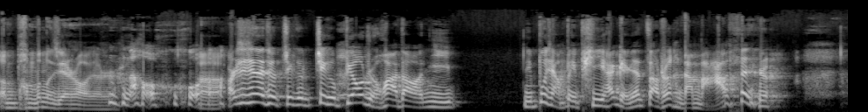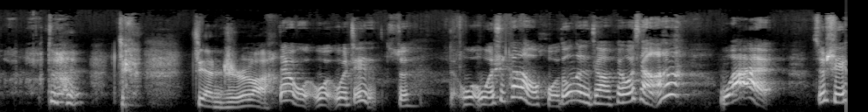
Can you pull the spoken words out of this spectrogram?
很不能接受，就是 恼火啊！而且现在就这个这个标准化到你，你不想被批，还给人家造成很大麻烦，是吧？对，这简直了。但是我我我这对，我我是看到我活动那个照片，我想啊，why？就是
